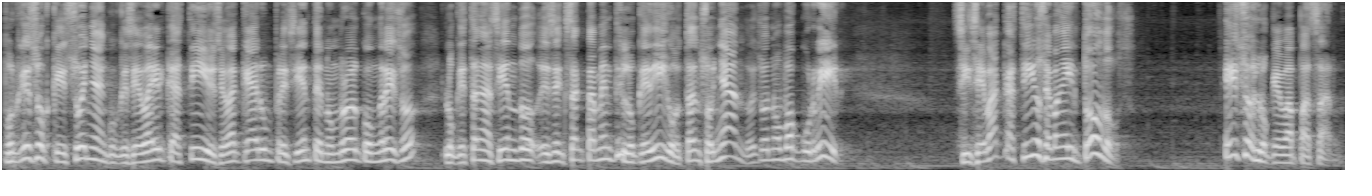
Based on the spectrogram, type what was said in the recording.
Porque esos que sueñan con que se va a ir Castillo y se va a quedar un presidente nombrado al Congreso, lo que están haciendo es exactamente lo que digo, están soñando, eso no va a ocurrir. Si se va Castillo, se van a ir todos. Eso es lo que va a pasar.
